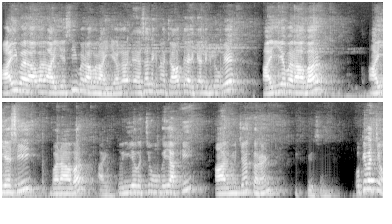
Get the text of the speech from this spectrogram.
आई बराबर आई एस सी बराबर आई अगर ऐसा लिखना चाहो तो क्या लिख लोगे? आई ए बराबर आई एस सी बराबर आई तो ये बच्चों हो गई आपकी आर्मेचर करंट इक्वेशन ओके बच्चों?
